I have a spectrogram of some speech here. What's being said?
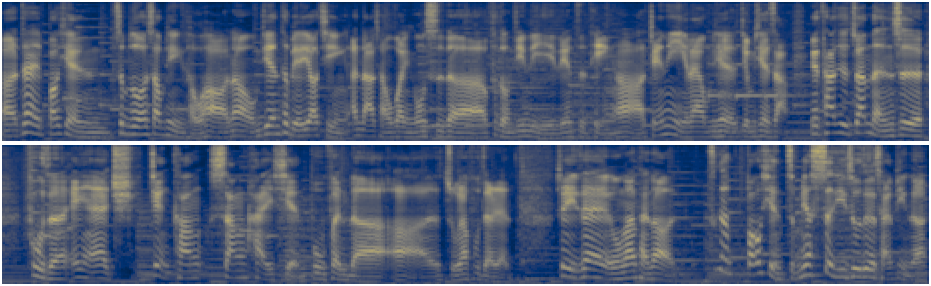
呃，在保险这么多商品里头哈，那我们今天特别邀请安达产物保险公司的副总经理连子婷啊，Jenny 来我们现节目线上，因为她就专门是负责 N H 健康伤害险部分的呃主要负责人，所以在我们刚刚谈到。这个保险怎么样设计出这个产品呢？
